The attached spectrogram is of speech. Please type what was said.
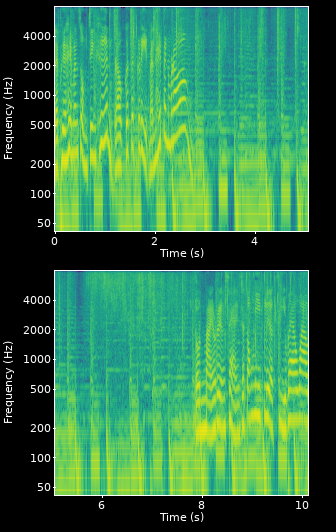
และเพื่อให้มันสมจริงขึ้น เราก็จะกรีดมันให้เป็นร่องต้นไม้เรืองแสงจะต้องมีเปลือกสีแวววาว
